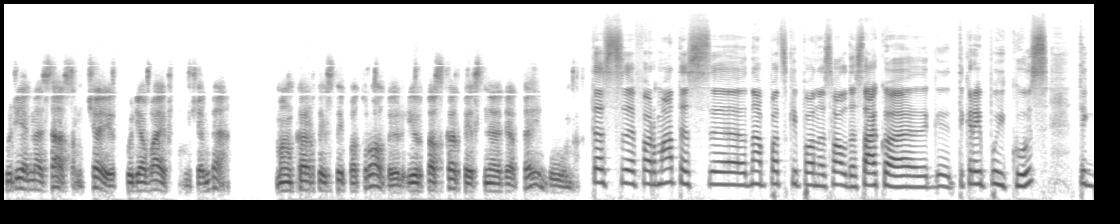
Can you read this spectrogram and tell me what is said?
kurie mes esam čia ir kurie vaikštom žemė. Man kartais taip atrodo ir, ir tas kartais neretai būna. Tas formatas, na, pats kaip ponas Valdas sako, tikrai puikus, tik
